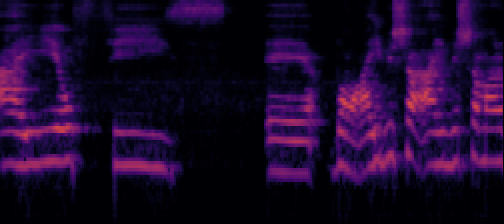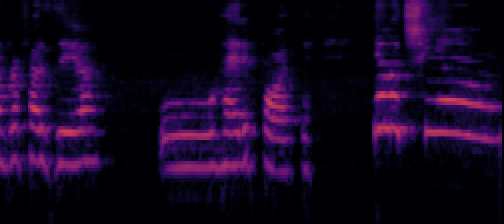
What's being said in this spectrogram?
Aí eu fiz. É, bom, aí me, aí me chamaram para fazer o Harry Potter. E ela tinha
